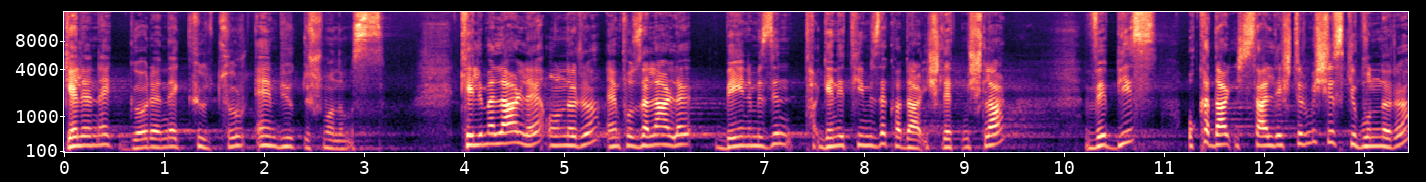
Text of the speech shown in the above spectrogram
Gelenek, görenek, kültür en büyük düşmanımız. Kelimelerle, onları empozelerle beynimizin genetiğimize kadar işletmişler ve biz o kadar içselleştirmişiz ki bunları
